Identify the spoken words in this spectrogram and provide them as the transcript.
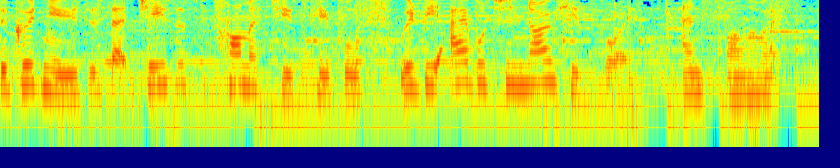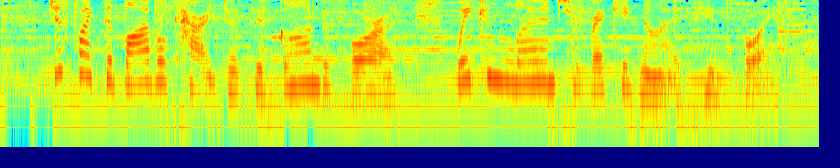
The good news is that Jesus promised His people we'd be able to know His voice and follow it. Just like the Bible characters who've gone before us, we can learn to recognise His voice.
